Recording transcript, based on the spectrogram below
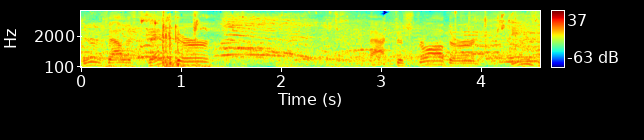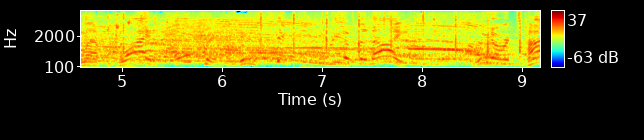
Here's Alexander. Back to Strawther. He's left wide open. His sixth three of the night. We are tied.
